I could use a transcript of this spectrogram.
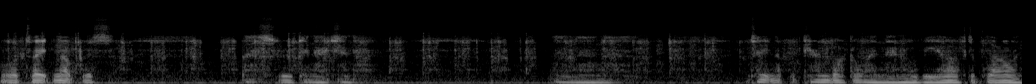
we'll tighten up this screw connection. And then tighten up the turnbuckle and then we'll be off to plowing.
